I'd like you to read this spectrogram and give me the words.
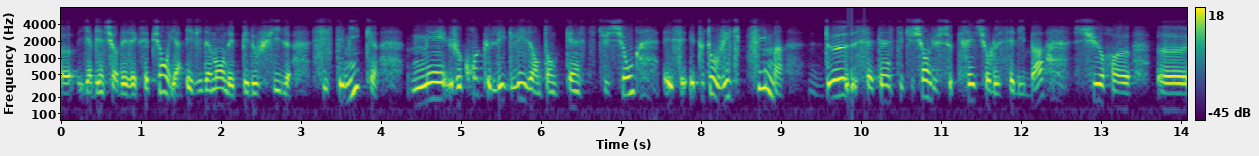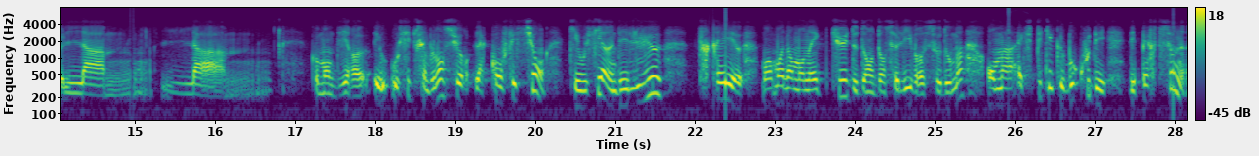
euh, il y a bien sûr des exceptions, il y a évidemment des pédophiles systémiques, mais je crois que l'Église en tant qu'institution est, plutôt victime de cette institution du secret sur le célibat, sur euh, la, la comment dire, et aussi tout simplement sur la confession, qui est aussi un des lieux très... Euh, moi, moi, dans mon étude, dans, dans ce livre Sodoma, on m'a expliqué que beaucoup des, des, personnes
